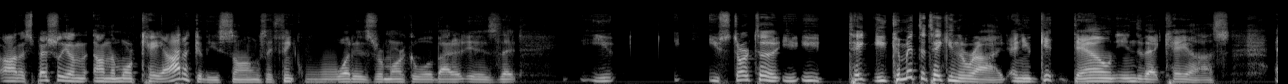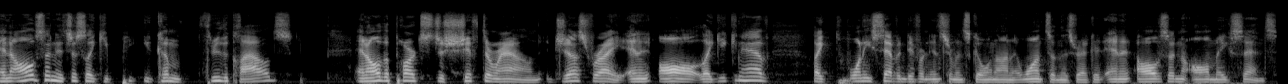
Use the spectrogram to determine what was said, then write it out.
on especially on on the more chaotic of these songs, I think what is remarkable about it is that you you start to you, you take you commit to taking the ride and you get down into that chaos and all of a sudden it's just like you you come through the clouds and all the parts just shift around just right and it all like you can have like 27 different instruments going on at once on this record and it all of a sudden all makes sense.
